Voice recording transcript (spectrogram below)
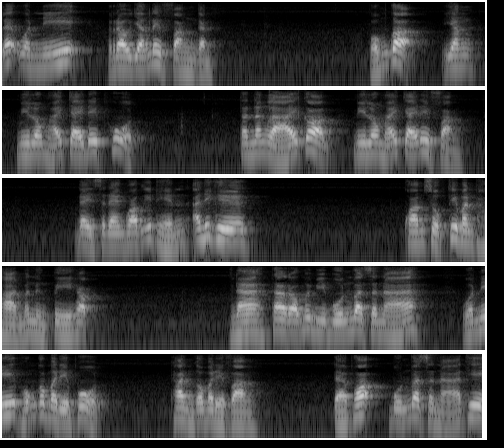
และวันนี้เรายังได้ฟังกัน ผมก็ยังมีลมหายใจได้พูดท่านทั้งหลายก็มีลมหายใจได้ฟัง ได้แสดงความคิดเห็น อันนี้คือ ความสุขที่มันผ่านมาหนึ่งปีครับนะถ้าเราไม่มีบุญวาสนา วันนี้ผมก็ไม่ได้พูด ท่านก็ไม่ได้ฟัง แต่เพราะบุญวาสนาที่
